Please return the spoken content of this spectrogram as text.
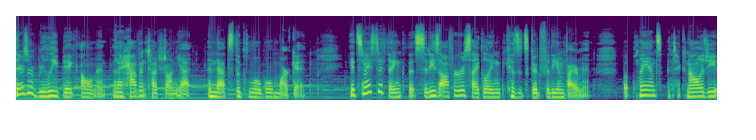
There's a really big element that I haven't touched on yet, and that's the global market. It's nice to think that cities offer recycling because it's good for the environment, but plants and technology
